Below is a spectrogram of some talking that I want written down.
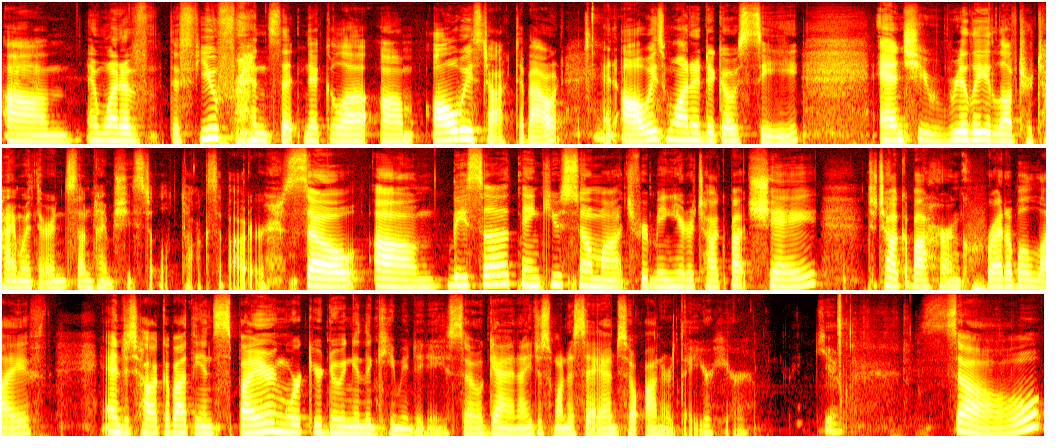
um, and one of the few friends that Nicola um, always talked about and always wanted to go see. And she really loved her time with her, and sometimes she still talks about her. So, um, Lisa, thank you so much for being here to talk about Shay, to talk about her incredible life, and to talk about the inspiring work you're doing in the community. So, again, I just want to say I'm so honored that you're here. Thank you. So,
